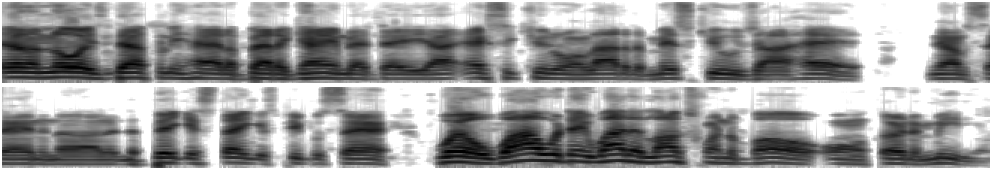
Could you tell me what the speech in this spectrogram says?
Illinois definitely had a better game that day. I executed on a lot of the miscues y'all had. You know what I'm saying? And uh, the biggest thing is people saying, "Well, why would they? Why did Locks run the ball on third and medium?"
